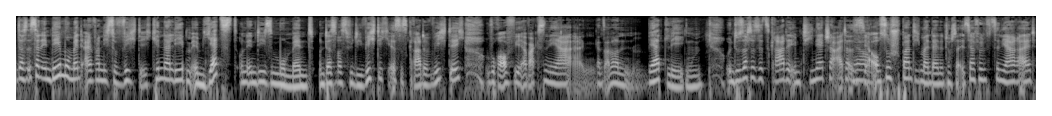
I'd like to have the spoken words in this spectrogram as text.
das ist dann in dem Moment einfach nicht so wichtig. Kinder leben im Jetzt und in diesem Moment. Und das, was für die wichtig ist, ist gerade wichtig, worauf wir Erwachsene ja einen ganz anderen Wert legen. Und du sagtest jetzt gerade im Teenageralter, das ja. ist ja auch so spannend. Ich meine, deine Tochter ist ja 15 Jahre alt.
